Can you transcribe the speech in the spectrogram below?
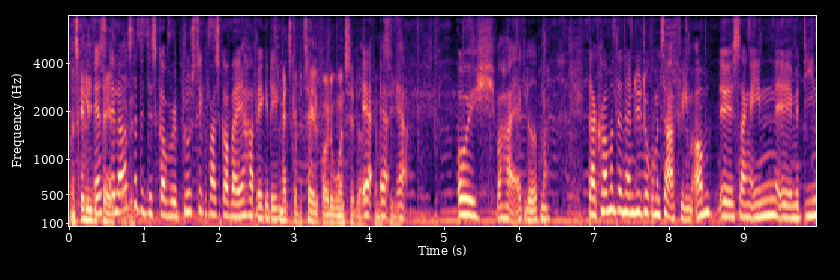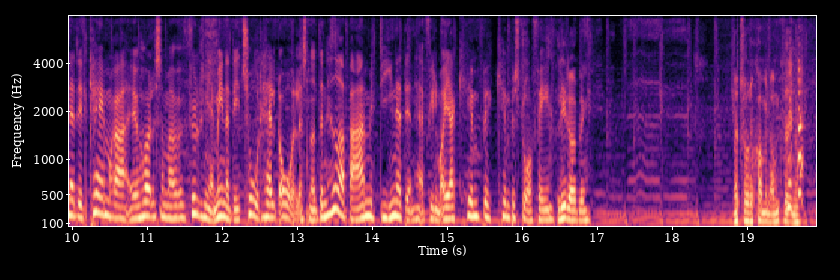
man skal lige betale Eller også er det. Discovery Plus. Det kan faktisk godt være, at jeg har begge dele. Man skal betale for det uanset hvad, ja, kan man ja, sige. ja. Øj, hvor har jeg glædet mig. Der er kommet den her nye dokumentarfilm om øh, sangerinden øh, Medina. Det er et kamerahold, som har fyldt hende, jeg mener, det er to og et halvt år eller sådan noget. Den hedder bare Medina, den her film, og jeg er kæmpe, kæmpe stor fan. Lige et øjeblik. Jeg tror, der kommer et omkvæd nu.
